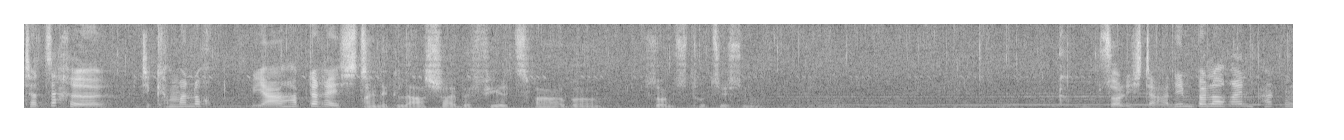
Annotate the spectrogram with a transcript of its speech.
Tatsache, die kann man noch... Ja, habt ihr recht. Eine Glasscheibe fehlt zwar, aber sonst tut sie es nur. Soll ich da den Böller reinpacken?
